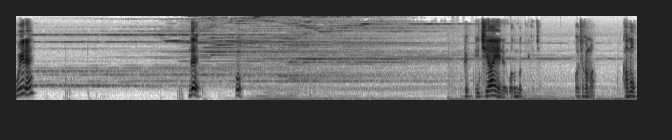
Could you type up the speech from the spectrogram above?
왜 이래? 네, 어? 그, 이 지하에 는 모든 것들이 괜찮아. 어, 잠깐만. 감옥.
